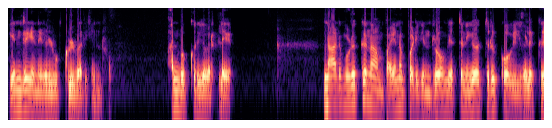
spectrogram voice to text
இன்றைய நிகழ்வுக்குள் வருகின்றோம். அன்புக்குரியவர்களே நாடு முழுக்க நாம் பயணப்படுகின்றோம். எத்தனையோ திருக்கோவில்களுக்கு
